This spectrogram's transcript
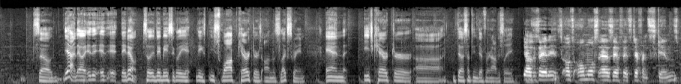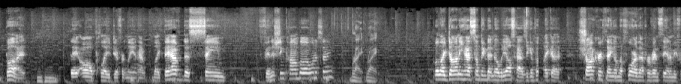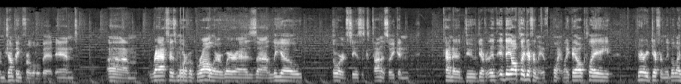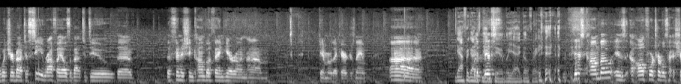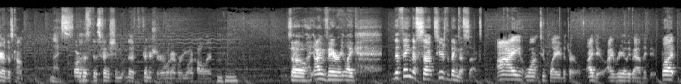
So yeah, no, it, it, it, they don't. So they basically they, you swap characters on the select screen, and each character uh, does something different. Obviously. Yeah, I was gonna say it's it's almost as if it's different skins, but mm-hmm. they all play differently and have like they have the same finishing combo. I want to say. Right. Right. But like Donnie has something that nobody else has. He can put like a shocker thing on the floor that prevents the enemy from jumping for a little bit, and um, Raph is more of a brawler, whereas uh, Leo swords he has his katana, so he can kind of do different. It, it, they all play differently. At the point, like they all play very differently. But like what you're about to see, Raphael's about to do the the finishing combo thing here on. Um, can't remember that character's name. Uh, yeah, I forgot his this, name too. But yeah, go for it. this combo is all four turtles share this combo. Nice. Or nice. this this finishing the finisher or whatever you want to call it. Mm-hmm. So I'm very like the thing that sucks. Here's the thing that sucks. I want to play the Turtles. I do. I really badly do. But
